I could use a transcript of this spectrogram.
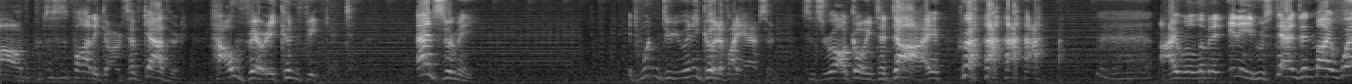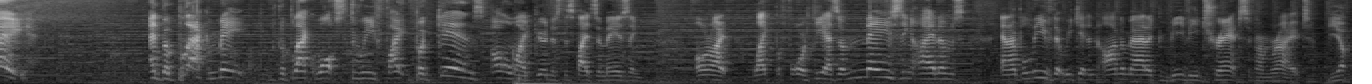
Ah, the princess's bodyguards have gathered. How very convenient. Answer me! It wouldn't do you any good if I answered, since you're all going to die. I will eliminate any who stand in my way. And the Black Ma the Black Waltz 3 fight begins. Oh my goodness, this fight's amazing. Alright, like before, he has amazing items, and I believe that we get an automatic Vivi trance if I'm right. Yep.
